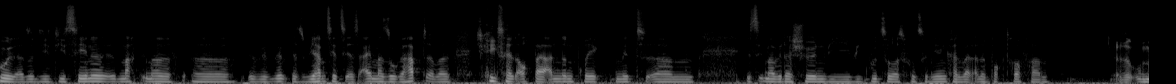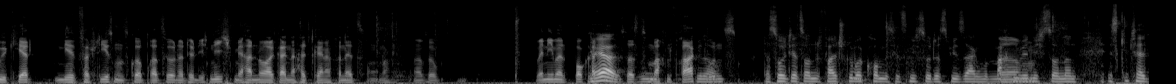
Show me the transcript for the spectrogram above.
cool. Also die, die Szene macht immer, äh, also wir haben es jetzt erst einmal so gehabt, aber ich krieg's halt auch bei anderen Projekten mit. Ähm, ist immer wieder schön, wie, wie gut sowas funktionieren kann, weil alle Bock drauf haben. Also umgekehrt, wir verschließen uns Kooperationen natürlich nicht. Wir haben nur halt keine, halt keine Vernetzung. Ne? Also, wenn jemand Bock hat, Ja, ja, uns was zu machen, fragt genau. uns. Das sollte jetzt auch nicht falsch rüberkommen. Ist jetzt nicht so, dass wir sagen, machen wir Ähm. nicht, sondern es gibt halt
